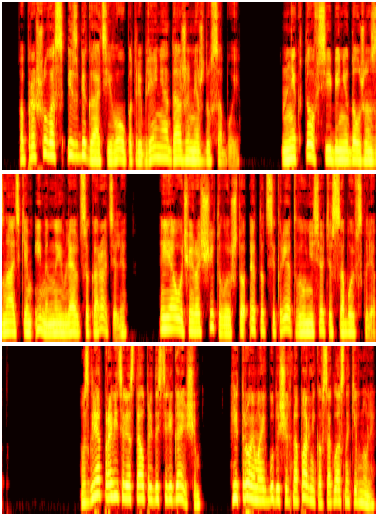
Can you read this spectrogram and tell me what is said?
— «попрошу вас избегать его употребления даже между собой. Никто в Сибе не должен знать, кем именно являются каратели, и я очень рассчитываю, что этот секрет вы унесете с собой в склеп. Взгляд правителя стал предостерегающим, и трое моих будущих напарников согласно кивнули.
